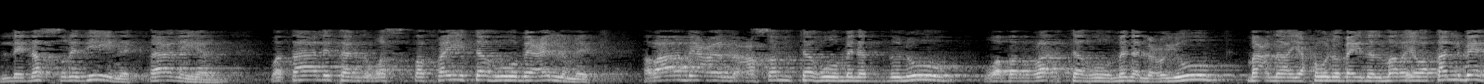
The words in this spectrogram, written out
لنصر دينك ثانيا وثالثا واصطفيته بعلمك رابعا عصمته من الذنوب وبرأته من العيوب. معنى يحول بين المرء وقلبه.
